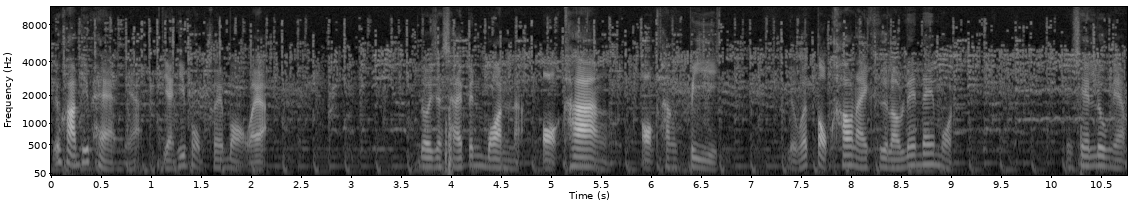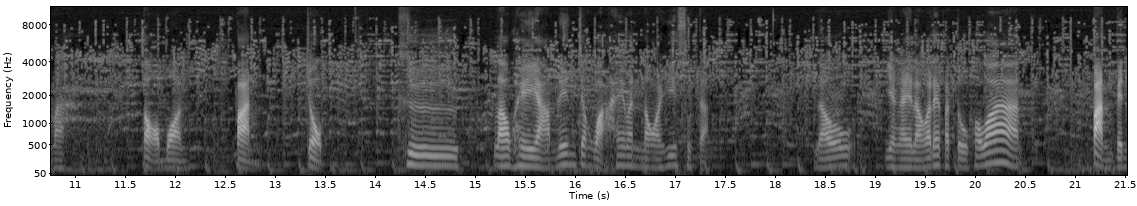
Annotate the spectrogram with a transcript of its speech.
ด้วยความที่แผนเนี้ยอย่างที่ผมเคยบอกไว้อะโดยจะใช้เป็นบอลอะออกข้างออกทางปีก หรือว่าตบเข้าในคือเราเล่นได้หมด อย่างเช่นลูกเนี้ยมา ต่อบอลปั่นจบ คือเราพยายามเล่นจังหวะให้มันน้อยที่สุดอะ แล้วยังไงเราก็ได้ประตูเพราะว่าปั่นเป็น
